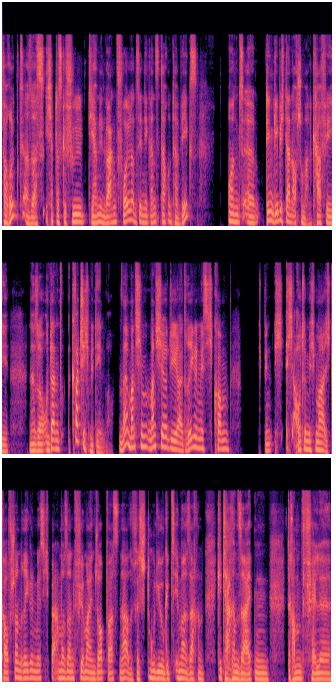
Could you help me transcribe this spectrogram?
verrückt. Also, das ich habe das Gefühl, die haben den Wagen voll und sind den ganzen Tag unterwegs. Und, äh, denen gebe ich dann auch schon mal 'n Kaffee, ne, so. Und dann quatsche ich mit denen auch, ne? Manche manche, die halt regelmäßig kommen ich bin ich ich oute mich mal, ich kaufe schon regelmäßig bei Amazon für meinen Job was, ne? Also, fürs Studio gibt's immer Sachen, Gitarrensaiten, Drumfelle,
